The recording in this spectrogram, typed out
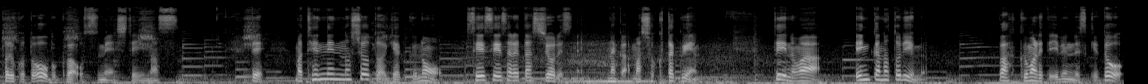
取ることを僕はお勧めしています。で、まあ、天然の塩とは逆の生成された塩ですね。なんかま食卓塩っていうのは塩化ナトリウムは含まれているんですけど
